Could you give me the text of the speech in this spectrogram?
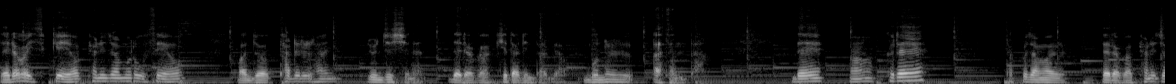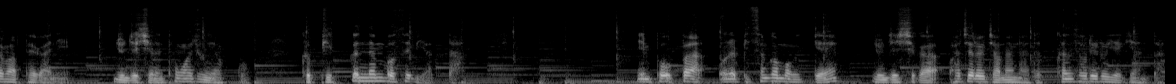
내려가 있을게요. 편의점으로 오세요. 먼저 탈의를 한 윤지씨는 내려가 기다린다며 문을 나선다. 네, 어, 그래. 탁구장을 내려가 편의점 앞에 가니 윤지씨는 통화 중이었고 급히 끝낸 모습이었다. 인포 오빠, 오늘 비싼 거 먹을게. 윤지 씨가 화제를 전환하듯 큰 소리로 얘기한다.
